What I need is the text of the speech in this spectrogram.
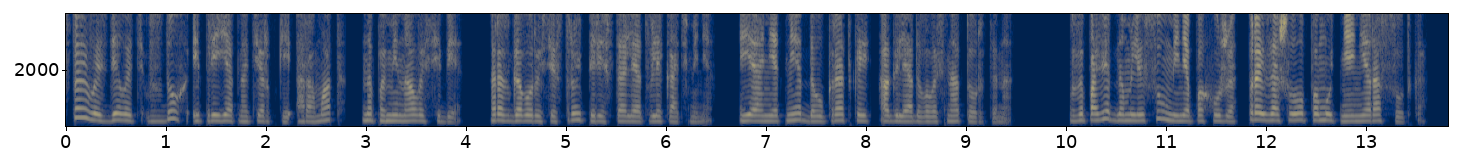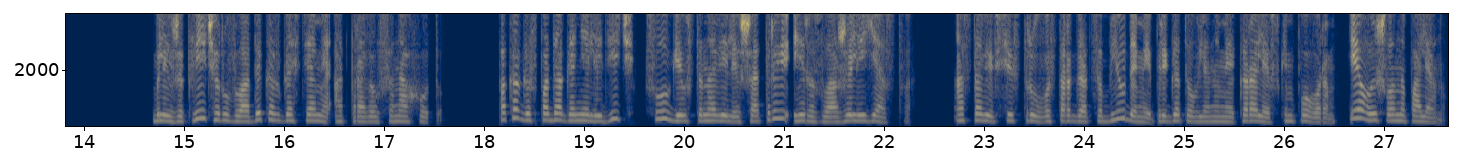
Стоило сделать вздох, и приятно терпкий аромат напоминал себе. Разговоры с сестрой перестали отвлекать меня. Я нет-нет да украдкой оглядывалась на Тортена. В заповедном лесу у меня, похоже, произошло помутнение рассудка. Ближе к вечеру владыка с гостями отправился на охоту. Пока господа гоняли дичь, слуги установили шатры и разложили яства. Оставив сестру восторгаться блюдами, приготовленными королевским поваром, я вышла на поляну.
